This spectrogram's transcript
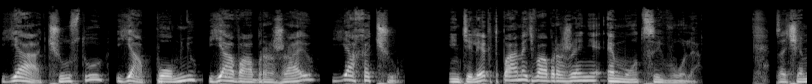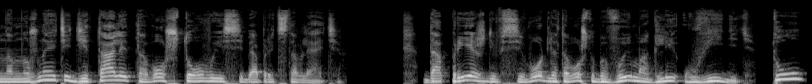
я чувствую, я помню, я воображаю, я хочу. Интеллект, память, воображение, эмоции, воля. Зачем нам нужны эти детали того, что вы из себя представляете? Да прежде всего для того, чтобы вы могли увидеть, ту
